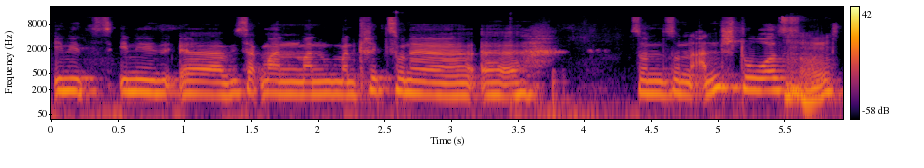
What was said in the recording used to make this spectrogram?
Iniz, in, äh, wie sagt man, man, man kriegt so eine äh, so, ein, so ein Anstoß mhm. und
